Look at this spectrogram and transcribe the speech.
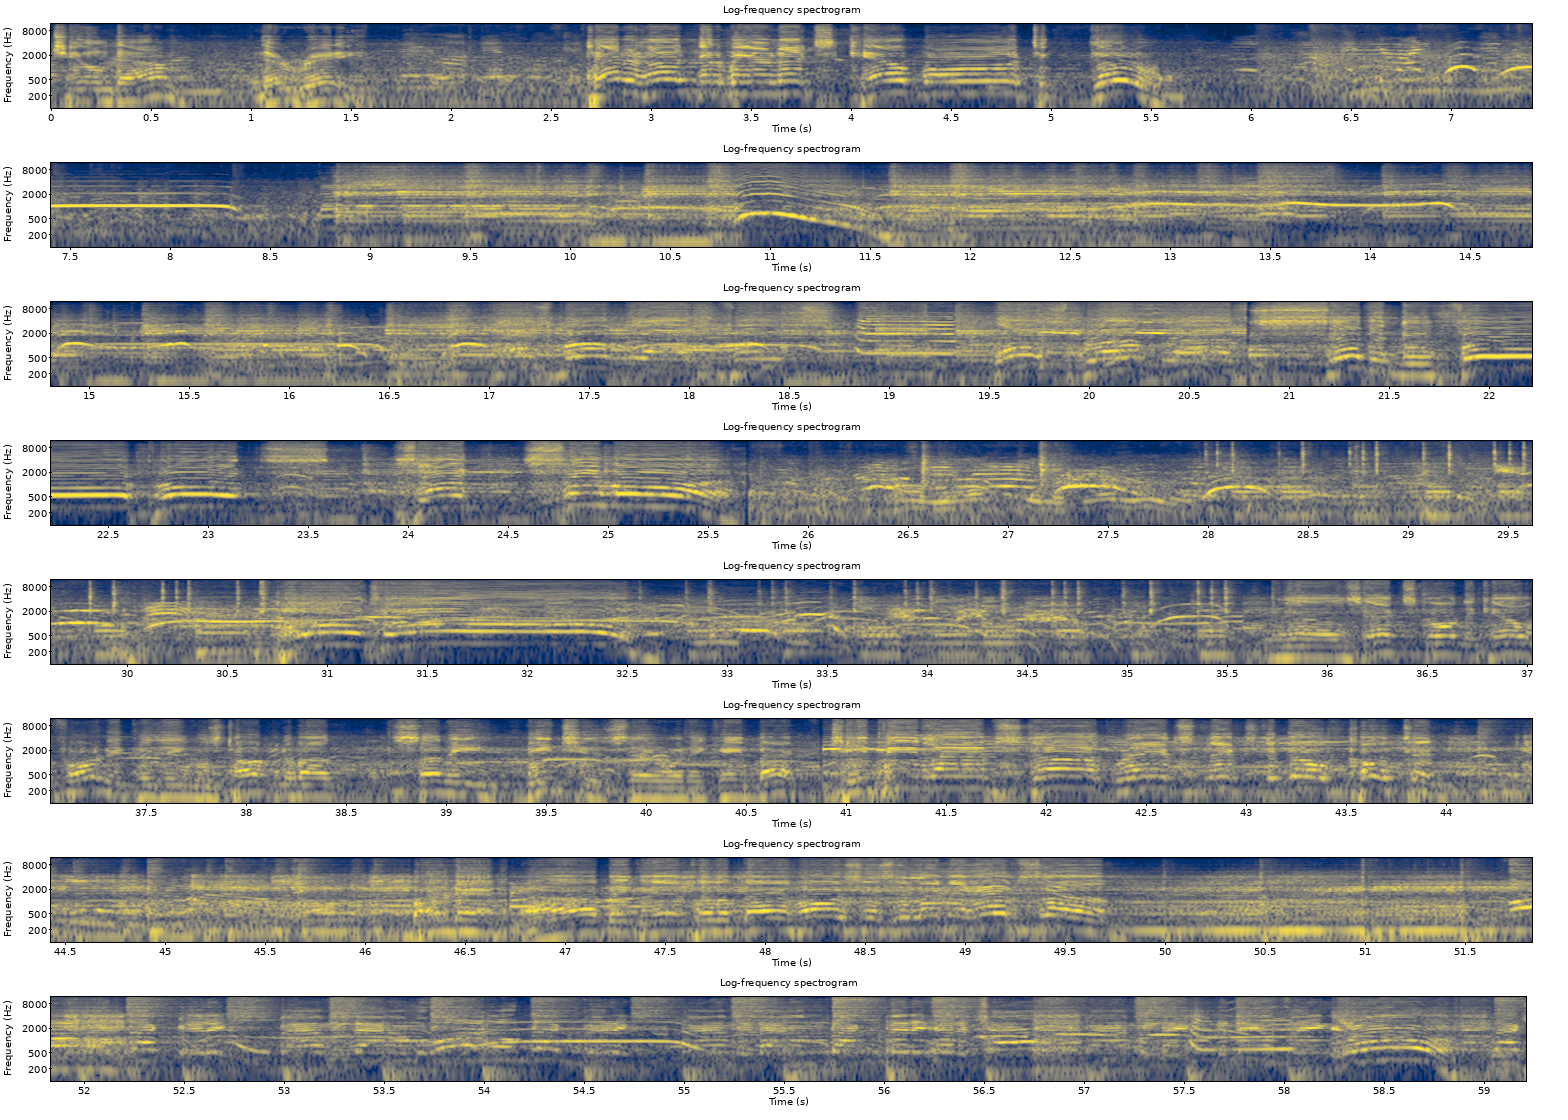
Chilled down. They're ready. Tanner Hart going to be our next cowboy to go. Zach Seymour. Zach's going to California because he was talking about sunny beaches there when he came back. TP Livestock Ranch next to go, Colton. Burn Burnett. Ah, big handful of bay horses, so let me have some.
